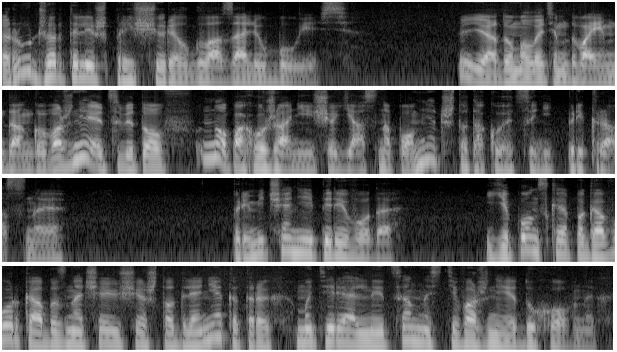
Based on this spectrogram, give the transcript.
Руджерт лишь прищурил глаза, любуясь. Я думал, этим двоим Дангу важнее цветов, но, похоже, они еще ясно помнят, что такое ценить прекрасное. Примечание перевода. Японская поговорка, обозначающая, что для некоторых материальные ценности важнее духовных.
